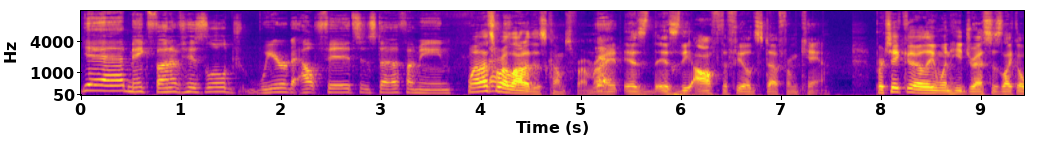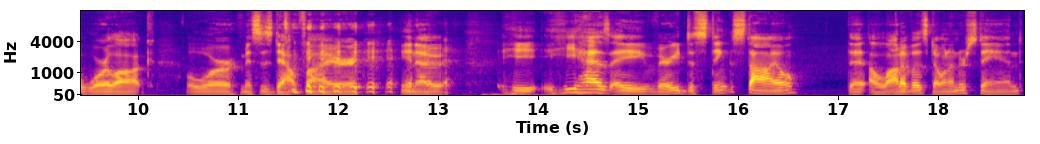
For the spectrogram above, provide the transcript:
yeah, make fun of his little weird outfits and stuff. I mean, Well, that's where a lot of this comes from, right? Is is the off the field stuff from Cam, particularly when he dresses like a warlock or Mrs. Doubtfire. you know, he he has a very distinct style that a lot of us don't understand,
